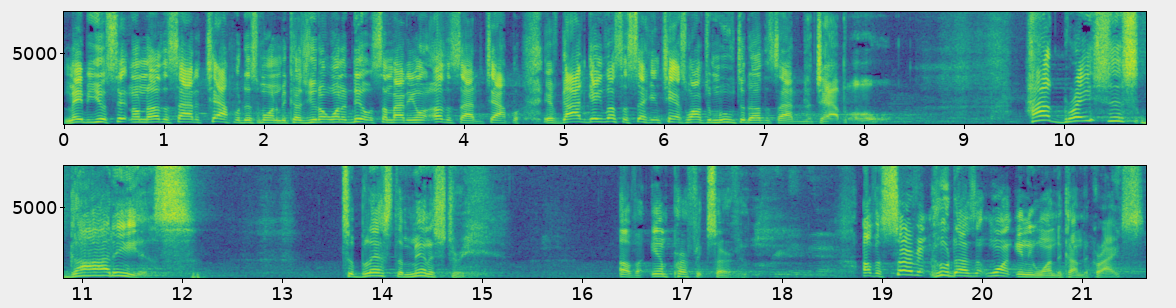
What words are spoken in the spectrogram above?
Maybe you're sitting on the other side of chapel this morning because you don't want to deal with somebody on the other side of chapel. If God gave us a second chance, why don't you move to the other side of the chapel? How gracious God is to bless the ministry of an imperfect servant, of a servant who doesn't want anyone to come to Christ,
